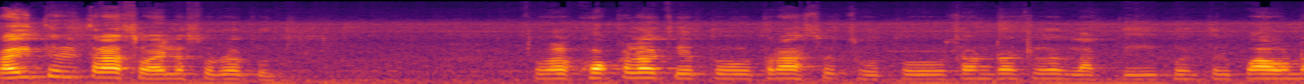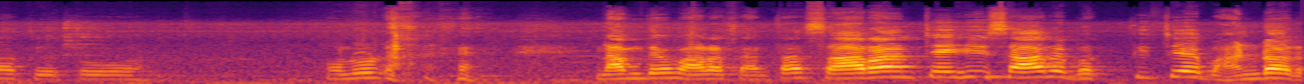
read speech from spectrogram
काहीतरी त्रास व्हायला सुरुवात होते. तुम्हाला खोकलाच येतो त्रासच होतो संडासला लागते कोणतरी पाहुणाच येतो. म्हणून नामदेव महाराज सांगतात सारांचेही सार भक्तीचे भांडार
